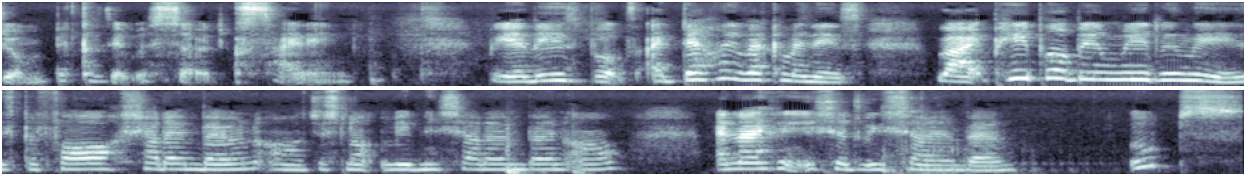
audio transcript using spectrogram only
jump because it was so exciting. But yeah, these books, I definitely recommend these. Right, people have been reading these before Shadow and Bone or just not reading Shadow and Bone at all. And I think you should read Shadow and Bone. Oops.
